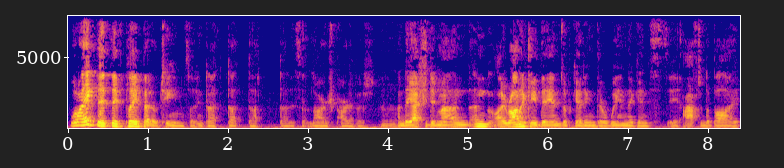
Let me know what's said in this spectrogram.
Well, I think that they've played better teams. I think that that that, that is a large part of it. Mm. And they actually did, and, and ironically, they ended up getting their win against after the bye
